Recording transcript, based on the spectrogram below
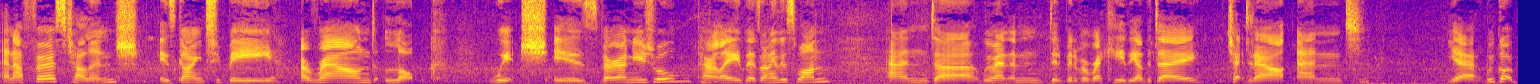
And our first challenge is going to be around Lock, which is very unusual. Apparently, there's only this one. And uh, we went and did a bit of a recce the other day, checked it out, and yeah, we've got a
